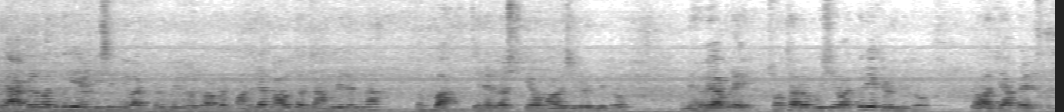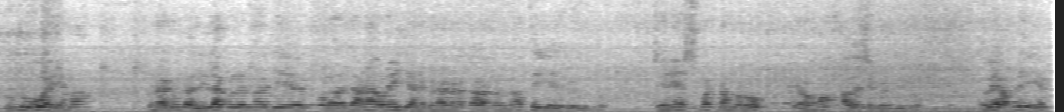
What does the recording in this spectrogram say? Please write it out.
હવે આગળ વાત કરીએ ડીસીની વાત ખેડૂત મિત્રો. તો આપણે પાંદડામાં આવતા જાંબલી રંગના ધબ્બા, જેને રસ્ટ કહેવામાં આવે છે ખેડૂત મિત્રો. અને હવે આપણે ચોથા રોગ વિશે વાત કરીએ ખેડૂત મિત્રો. તો આજે આપણે ડુંડું હોય એમાં ઘણા ડુંડા લીલા કલરના જે દાણા રહી જાય અને ઘણા ઘણા કાળા કલરના થઈ જાય છે મિત્રો. જેને સ્મટ નામનો રોગ કહેવામાં આવે છે ખેડૂત મિત્રો. હવે આપણે એક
